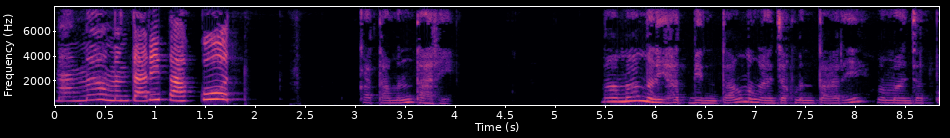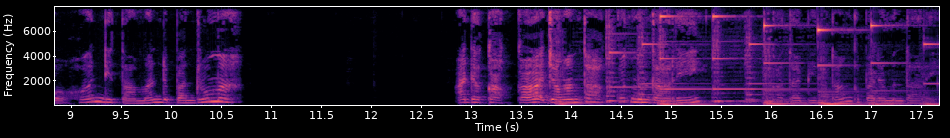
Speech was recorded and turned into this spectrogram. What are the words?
Mama, mentari takut kata Mentari. Mama melihat bintang mengajak Mentari memanjat pohon di taman depan rumah. Ada kakak, jangan takut Mentari, kata bintang kepada Mentari.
